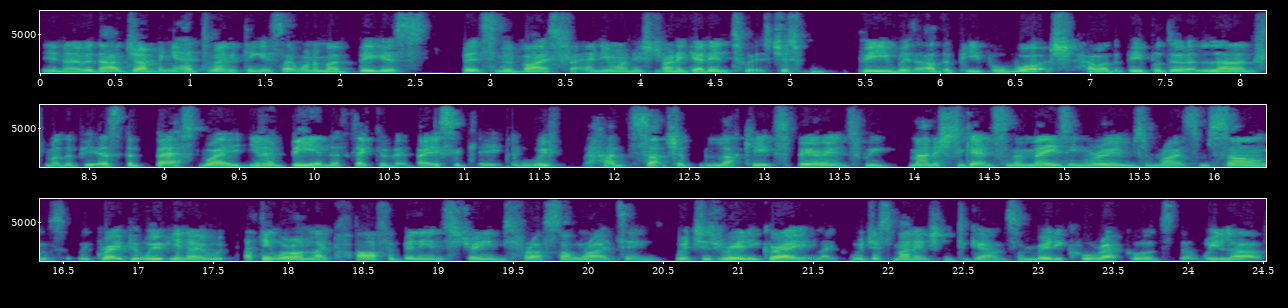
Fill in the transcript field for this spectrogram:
you know, without jumping ahead to anything, it's like one of my biggest bits of advice for anyone who's trying to get into it is just be with other people, watch how other people do it, learn from other people. That's the best way, you know, be in the thick of it, basically. We've had such a lucky experience. We managed to get in some amazing rooms and write some songs with great people. You know, I think we're on like half a billion streams for our songwriting, which is really great. Like we're just managing to get on some really cool records that we love.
